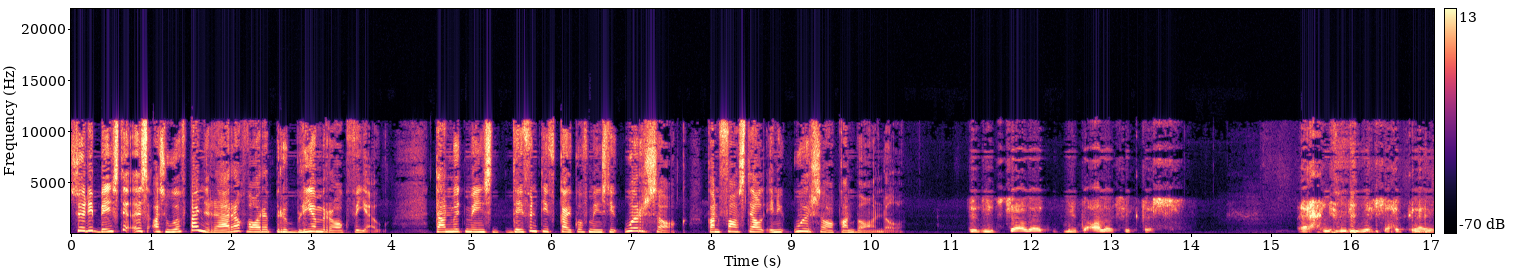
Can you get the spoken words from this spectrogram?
So die beste is as hoofpyn regtig waar 'n probleem raak vir jou, dan moet mens definitief kyk of mens die oorsaak kan vasstel en die oorsaak kan behandel. Dit is dieselfde met alle siektes. Uh, jy moet die oorsaak kry,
